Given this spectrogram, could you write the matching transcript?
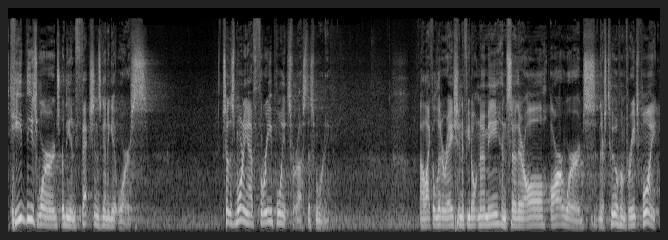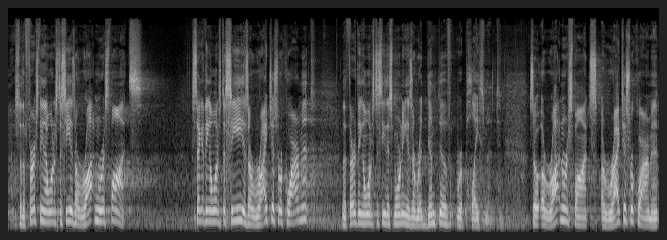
Heed these words or the infection is going to get worse. So this morning, I have three points for us this morning. I like alliteration if you don't know me, and so they're all our words, and there's two of them for each point. So the first thing I want us to see is a rotten response. Second thing I want us to see is a righteous requirement. The third thing I want us to see this morning is a redemptive replacement. So, a rotten response, a righteous requirement,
